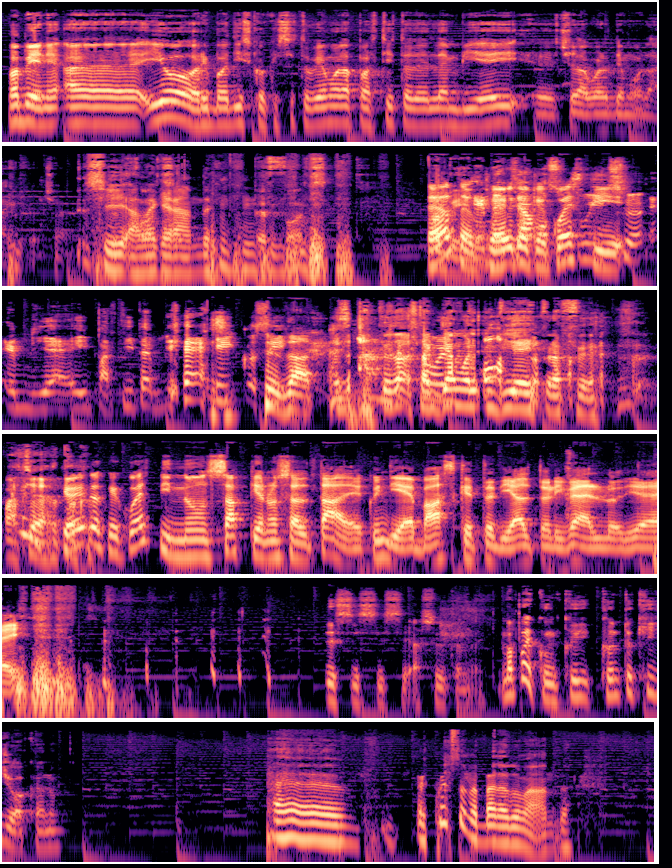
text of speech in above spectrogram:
Va bene, eh, io ribadisco che se troviamo la partita dell'NBA eh, ce la guardiamo live. Cioè, sì, alla forza, grande. Per forza. Tra l'altro credo che questi NBA, partita NBA così. esatto, esatto, no, stacchiamo l'NBA proprio. Ma certo. Credo che questi non sappiano saltare, quindi è basket di alto livello, direi. sì, sì, sì, sì, assolutamente. Ma poi con chi, contro chi giocano? Eh, questa è una bella domanda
